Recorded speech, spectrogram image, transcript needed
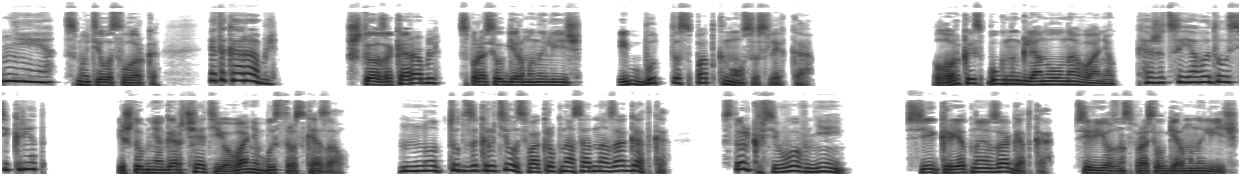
«Не», — смутилась Лорка, — «это корабль». «Что за корабль?» — спросил Герман Ильич, и будто споткнулся слегка. Лорка испуганно глянула на Ваню. «Кажется, я выдала секрет». И чтобы не огорчать ее, Ваня быстро сказал. «Ну, тут закрутилась вокруг нас одна загадка. Столько всего в ней...» «Секретная загадка», — серьезно спросил Герман Ильич.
